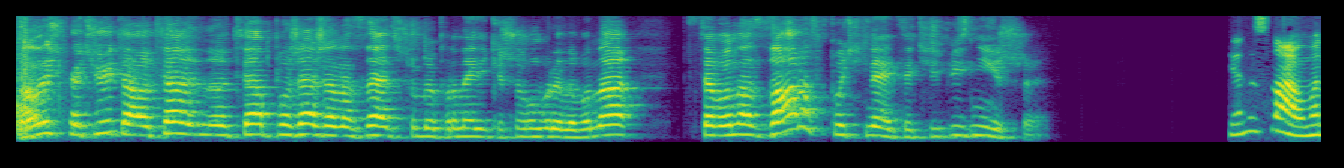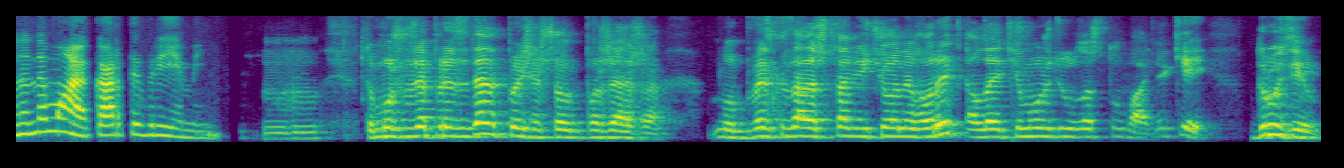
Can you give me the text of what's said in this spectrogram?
Малишка, чуєте, а оця, оця пожежа на ЗЕЦ, що ми про неї тільки що говорили, вона це вона зараз почнеться чи пізніше? Я не знаю, у мене немає карти времени. Угу. Тому що вже президент пише, що пожежа. Ну, ви сказали, що там нічого не горить, але чи можуть влаштувати? Окей, друзі,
